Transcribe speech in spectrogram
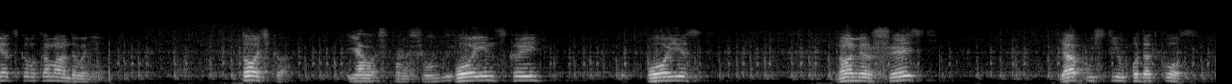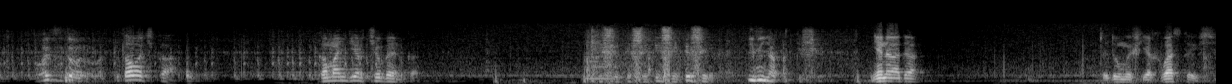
Немецкого командования. Точка. Я вас прошу. Воинской. Поезд. Номер шесть. Я пустил под откос. Вот здорово. Точка. командир Чубенко. Пиши, пиши, пиши, пиши. И меня подпиши. Не надо. Ты думаешь, я хвастаюсь?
